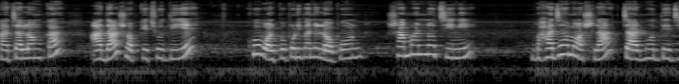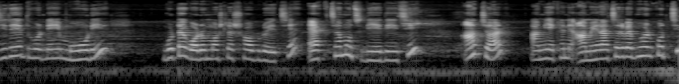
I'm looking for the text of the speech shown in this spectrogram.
কাঁচা লঙ্কা, আদা সব কিছু দিয়ে খুব অল্প পরিমাণে লবণ, সামান্য চিনি, ভাজা মশলা যার মধ্যে জিরে, ধনে, মৌরি, গোটা গরম মশলা সব রয়েছে, এক চামচ দিয়ে দিয়েছি। আচার, আমি এখানে আমের আচার ব্যবহার করছি,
